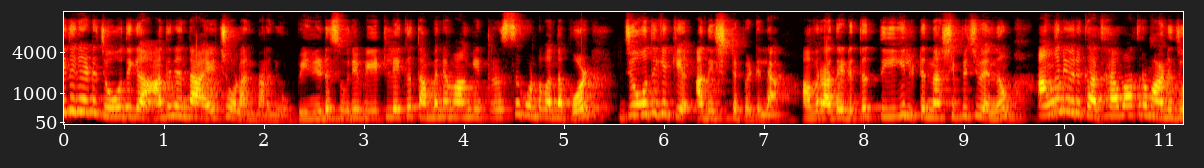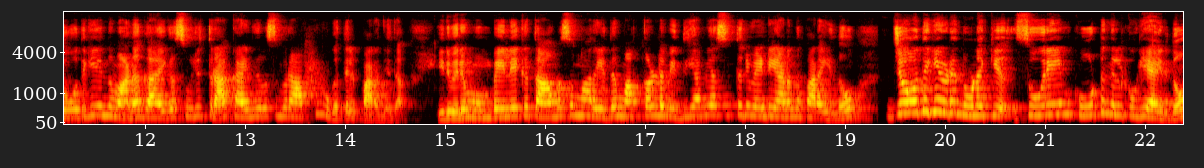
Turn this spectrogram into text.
ഇത് കേട്ട ജ്യോതിക അതിനെന്താ അയച്ചോളാൻ പറഞ്ഞു. പിന്നീട് സൂര്യ വീട്ടിലേക്ക് തമ്മനെ വാങ്ങിയ ഡ്രസ്സ് കൊണ്ടുവന്നപ്പോൾ ജ്യോതികയ്ക്ക് അത് ഇഷ്ടപ്പെട്ടില്ല. അവർ അതെടുത്ത് തീയിലിട്ട് നശിപ്പിച്ചുവെന്നും അങ്ങനെ ഒരു കഥാപാത്രമാണ് ജ്യോതികയെന്നുമാണ് ഗായിക സുചിത്ര കഴിഞ്ഞ ദിവസം ഒരു അഭിമുഖത്തിൽ പറഞ്ഞത്. ഇരുവരും മുംബൈയിലേക്ക് താമസം മാറിയത് മക്കളുടെ വിദ്യാഭ്യാസത്തിന് വേണ്ടിയാണെന്ന് പറയുന്നു. ജ്യോതികയുടെ നുണയ്ക്ക് സൂര്യയും കൂട്ടുനിൽക്കുകയായിരുന്നു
